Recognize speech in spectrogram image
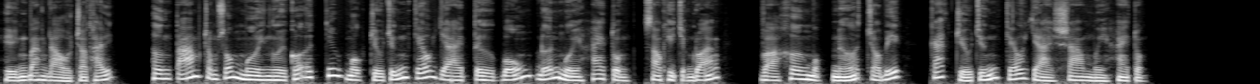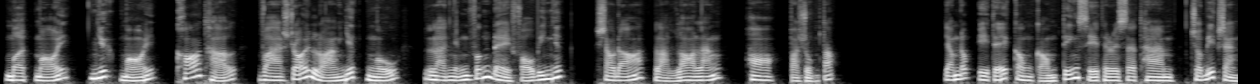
hiện ban đầu cho thấy hơn 8 trong số 10 người có ít nhất một triệu chứng kéo dài từ 4 đến 12 tuần sau khi chẩn đoán và hơn một nửa cho biết các triệu chứng kéo dài sau 12 tuần. Mệt mỏi, nhức mỏi, khó thở và rối loạn giấc ngủ là những vấn đề phổ biến nhất, sau đó là lo lắng, ho và rụng tóc. Giám đốc Y tế Công cộng tiến sĩ Theresa Tam cho biết rằng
